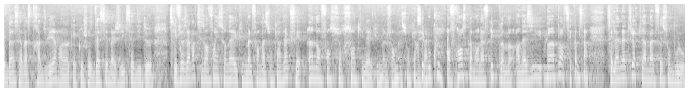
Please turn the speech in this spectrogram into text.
Et eh ben, ça va se traduire euh, quelque chose d'assez magique. Ça dit de. Ce qu'il faut savoir que ces enfants, ils sont nés avec une malformation cardiaque. C'est un enfant sur 100 qui naît avec une malformation cardiaque. C'est beaucoup. En France, comme en Afrique, comme en Asie, peu importe. C'est comme ça. C'est la nature qui a mal fait son boulot.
